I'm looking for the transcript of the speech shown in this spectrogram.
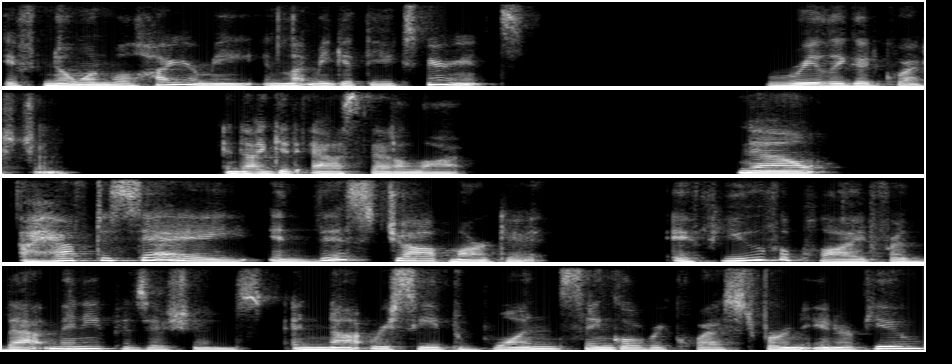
if no one will hire me and let me get the experience? Really good question. And I get asked that a lot. Now, I have to say, in this job market, if you've applied for that many positions and not received one single request for an interview,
